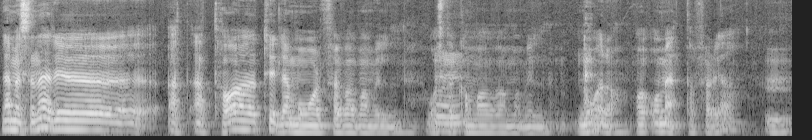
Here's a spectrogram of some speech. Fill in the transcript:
Nej men sen är det ju att, att ha tydliga mål för vad man vill åstadkomma och vad man vill nå då. Och, och mäta och följa. Mm.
